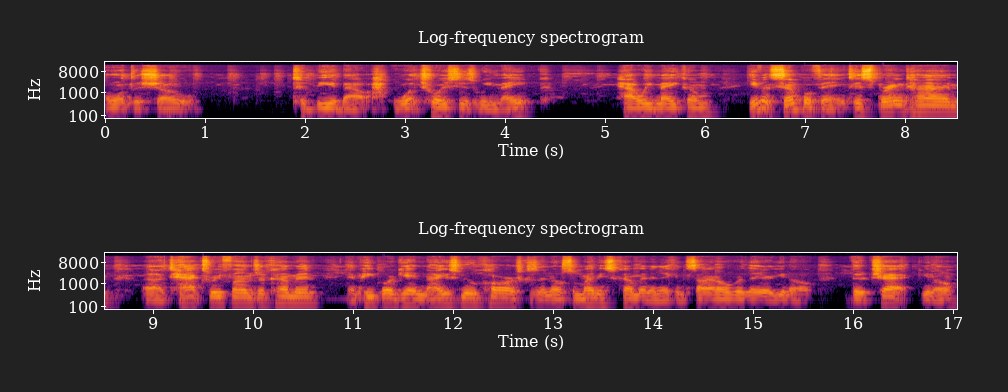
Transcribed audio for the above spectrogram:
I want the show to be about what choices we make, how we make them, even simple things. It's springtime, uh, tax refunds are coming, and people are getting nice new cars because they know some money's coming and they can sign over their, you know, their check, you know,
